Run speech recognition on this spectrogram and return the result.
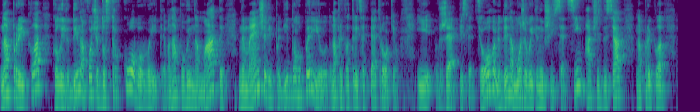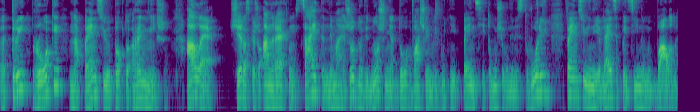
Наприклад, коли людина хоче достроково вийти, вона повинна мати не менше відповідного періоду, наприклад, 35 років. І вже після цього людина може вийти не в 67, а в 60, наприклад, 3 роки на пенсію, тобто раніше. Але Ще раз кажу, Anrechnungszeiten не має жодного відношення до вашої майбутньої пенсії, тому що вони не створюють пенсію і не являються пенсійними балами.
